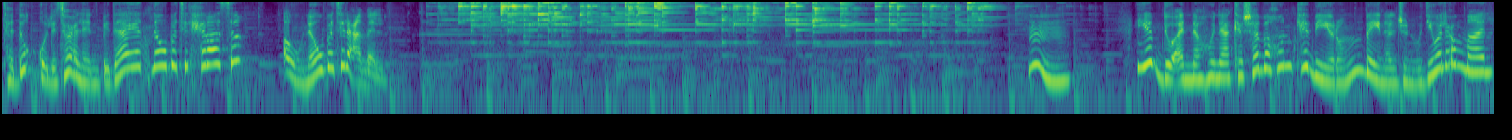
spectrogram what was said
تدق لتعلن بداية نوبة الحراسة أو نوبة العمل. يبدو أن هناك شبه كبير بين الجنود والعمال.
